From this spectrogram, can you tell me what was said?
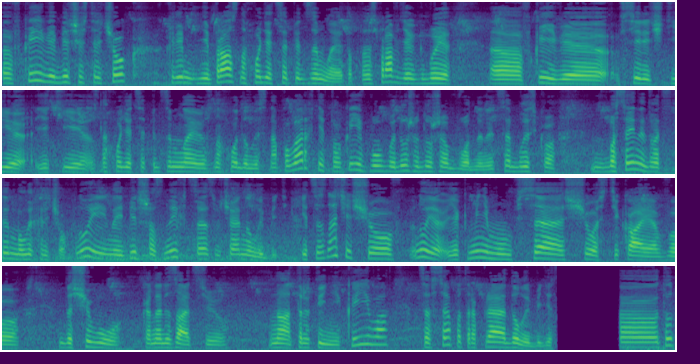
В Києві більшість річок, крім Дніпра, знаходяться під землею. Тобто, насправді, якби е, в Києві всі річки, які знаходяться під землею, знаходились на поверхні, то Київ був би дуже дуже обводнений. Це близько басейни 20 малих річок. Ну і найбільша з них це звичайно Либідь. І це значить, що ну як мінімум, все, що стікає в дощову каналізацію на третині Києва, це все потрапляє до Либіді. Е, Тут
